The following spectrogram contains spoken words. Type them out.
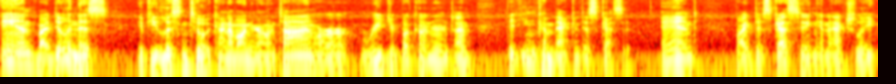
And by doing this, if you listen to it kind of on your own time or read your book on your own time, then you can come back and discuss it. And by discussing and actually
